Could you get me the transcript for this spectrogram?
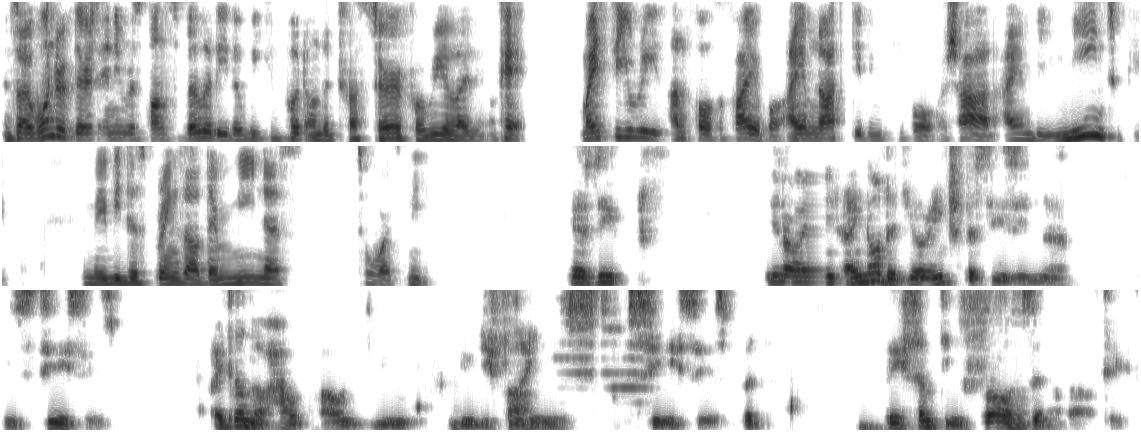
And so I wonder if there's any responsibility that we can put on the trustor for realizing, okay, my theory is unfalsifiable. I am not giving people a shot. I am being mean to people. Maybe this brings out their meanness towards me. Yes, the, you know, I, I know that your interest is in, uh, in cynicism. I don't know how, how you, you define cynicism, but there's something frozen about it.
